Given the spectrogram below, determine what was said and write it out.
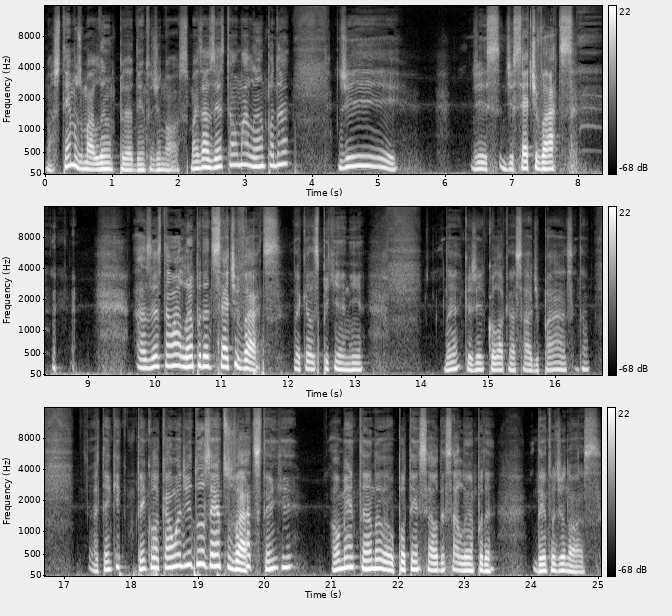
Nós temos uma lâmpada dentro de nós, mas às vezes está uma lâmpada de, de, de 7 watts. às vezes está uma lâmpada de 7 watts, daquelas pequenininhas, né? que a gente coloca na sala de paz. Então. Tem, que, tem que colocar uma de 200 watts, tem que aumentando o potencial dessa lâmpada dentro de nós.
